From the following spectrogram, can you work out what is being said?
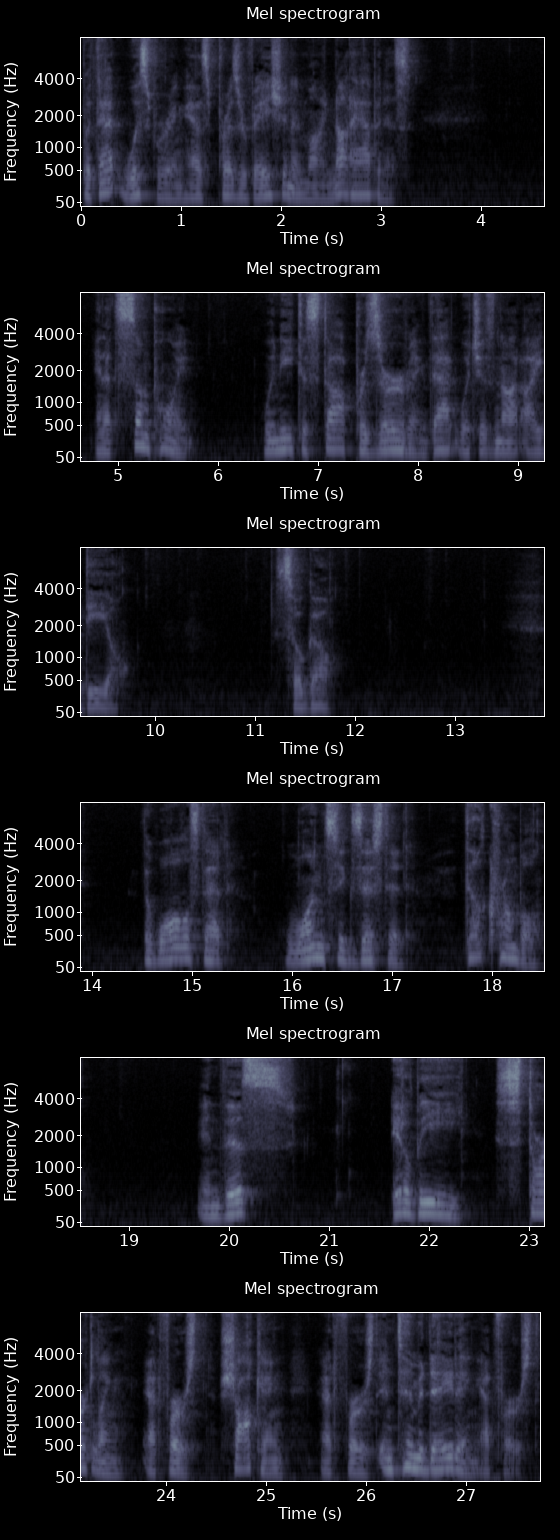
But that whispering has preservation in mind, not happiness. And at some point, we need to stop preserving that which is not ideal. So go. The walls that once existed, they'll crumble in this, it'll be startling at first, shocking at first, intimidating at first.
